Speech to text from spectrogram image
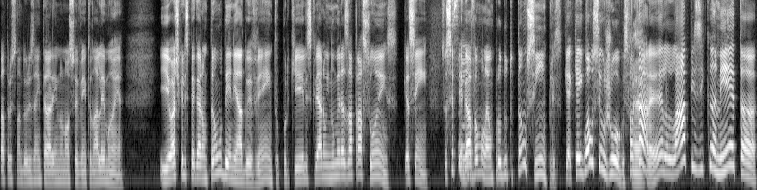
patrocinadores a entrarem no nosso evento na Alemanha. E eu acho que eles pegaram tão o DNA do evento porque eles criaram inúmeras atrações. Que assim, se você Sim. pegar, vamos lá, é um produto tão simples, que é, que é igual o seu jogo. Você fala, É. cara, é lápis e caneta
